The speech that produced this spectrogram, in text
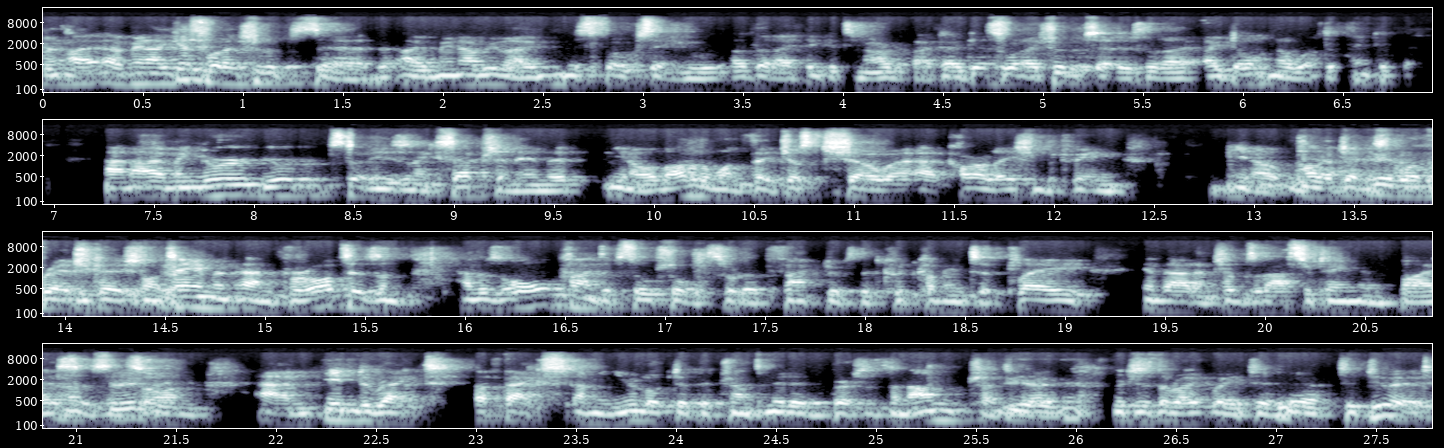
would- I, I mean, I guess what I should have said, I mean, I realize I misspoke saying that I think it's an artifact. I guess what I should have said is that I, I don't know what to think of it. And I mean, your your study is an exception in that, you know, a lot of the ones they just show a, a correlation between, you know, polygenic Yeah. score for educational attainment and for autism. And there's all kinds of social sort of factors that could come into play in that in terms of ascertainment biases and so on, and indirect effects. I mean, you looked at the transmitted versus the non-transmitted, which is the right way to, to do it.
